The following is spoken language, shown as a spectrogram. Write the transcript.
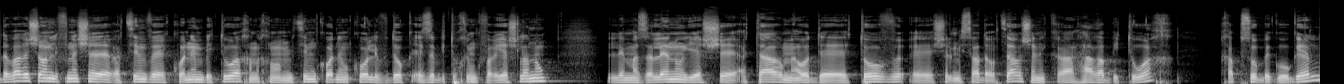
דבר ראשון, לפני שרצים וקונים ביטוח, אנחנו ממליצים קודם כל לבדוק איזה ביטוחים כבר יש לנו. למזלנו יש אה, אתר מאוד אה, טוב אה, של משרד האוצר שנקרא הר הביטוח, חפשו בגוגל.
